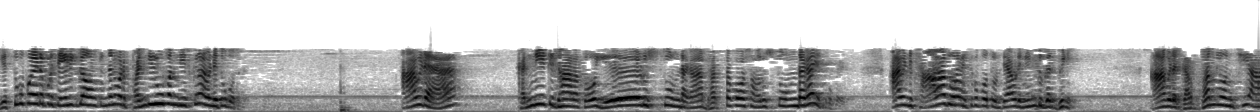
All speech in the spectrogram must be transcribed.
ఎత్తుకుపోయేటప్పుడు తేలిగ్గా ఉంటుందని వాడు పంది రూపం తీసుకుని ఆవిడ ఎత్తుకుపోతాడు. ఆవిడ కన్నీటి ధారతో ఏడుస్తూ ఉండగా భర్త కోసం అరుస్తూ ఉండగా ఎత్తుకుపోయాడు. ఆవిడ చాలా దూరం ఎత్తుకుపోతుంటే ఆవిడ నిండు గర్భిణి. ఆవిడ గర్భంలోంచి ఆ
